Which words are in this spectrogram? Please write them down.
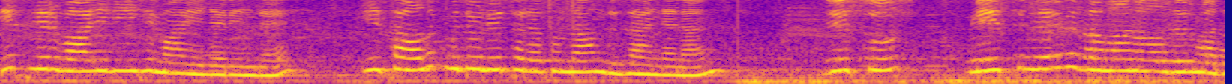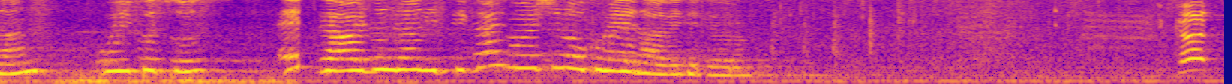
İzmir Valiliği himayelerinde İl Sağlık Müdürlüğü tarafından düzenlenen cesur, mevsimleri ve zaman aldırmadan, uykusuz ev ve ardından İstiklal Marşı'nı okumaya davet ediyorum. Dikkat!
